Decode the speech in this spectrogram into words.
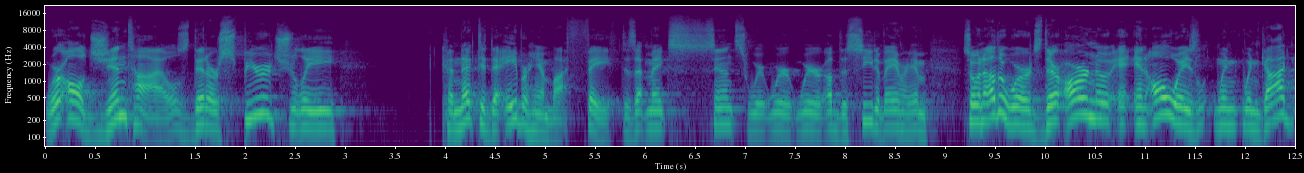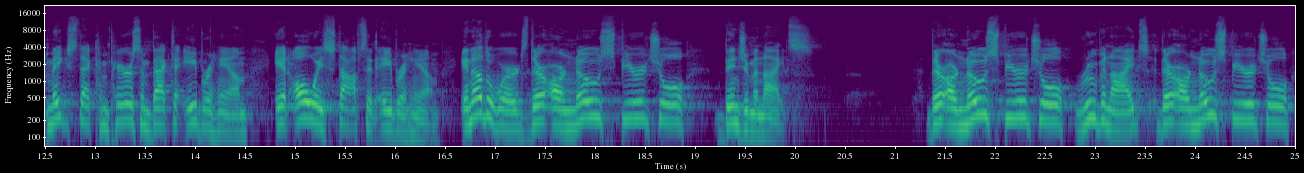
We're all Gentiles that are spiritually connected to Abraham by faith. Does that make sense? We're, we're, we're of the seed of Abraham. So, in other words, there are no, and always, when, when God makes that comparison back to Abraham, it always stops at Abraham. In other words, there are no spiritual Benjaminites. There are no spiritual Reubenites. There are no spiritual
